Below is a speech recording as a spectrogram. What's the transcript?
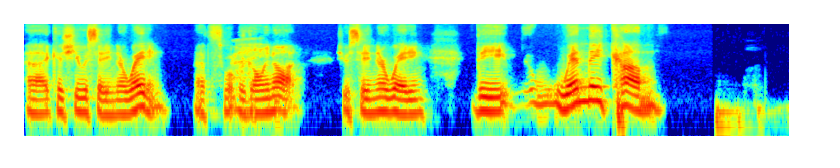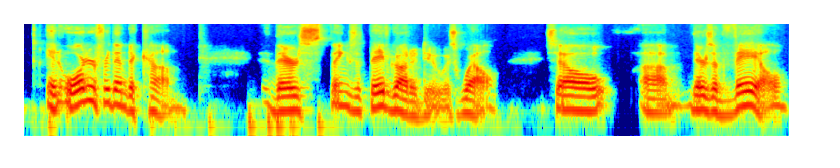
because uh, she was sitting there waiting that's what right. was going on she was sitting there waiting the when they come in order for them to come there's things that they've got to do as well. So um, there's a veil,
